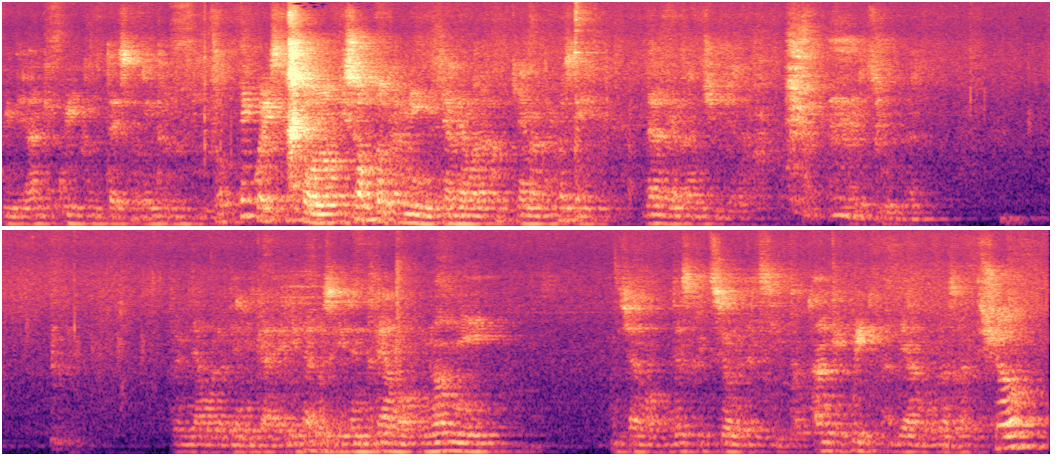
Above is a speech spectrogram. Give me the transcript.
quindi anche qui un testo introduttivo, e questi sono i sottocammini, chiamati così, della via Francigena del Sud. Prendiamo la via Micaelica, così entriamo in ogni diciamo, descrizione del sito. Anche qui abbiamo slideshow,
